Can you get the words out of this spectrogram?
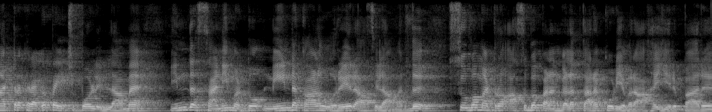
மற்ற கிரக பயிற்சி போல் இல்லாமல் இந்த சனி மட்டும் நீண்ட காலம் ஒரே ராசியில் அமர்ந்து சுப மற்றும் அசுப பலன்களை தரக்கூடியவராக இருப்பார்.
